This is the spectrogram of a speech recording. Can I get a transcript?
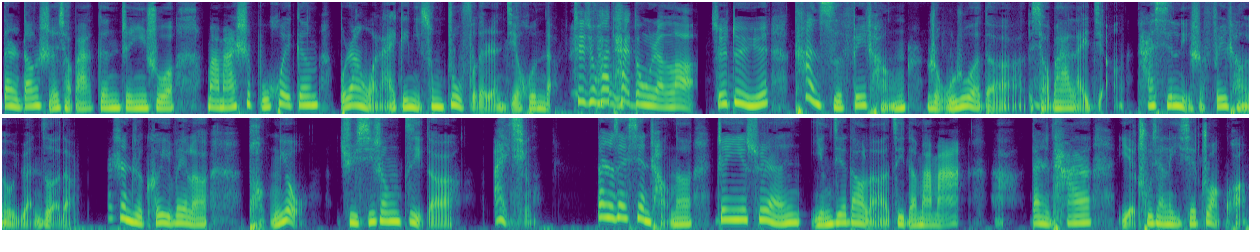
但是当时小八跟真一说：“妈妈是不会跟不让我来给你送祝福的人结婚的。”这句话太动人了。所以对于看似非常柔弱的小八来讲，他心里是非常有原则的。他甚至可以为了朋友去牺牲自己的爱情。但是在现场呢，真一虽然迎接到了自己的妈妈啊。但是他也出现了一些状况，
